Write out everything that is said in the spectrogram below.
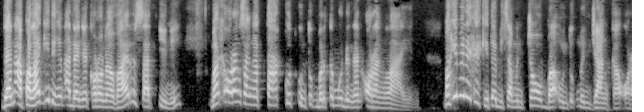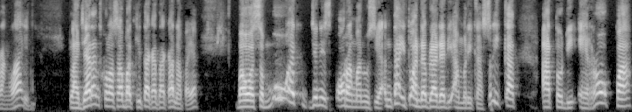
Dan apalagi dengan adanya coronavirus saat ini, maka orang sangat takut untuk bertemu dengan orang lain. Bagaimanakah kita bisa mencoba untuk menjangkau orang lain? Pelajaran sekolah sahabat kita katakan apa ya? Bahwa semua jenis orang manusia, entah itu Anda berada di Amerika Serikat atau di Eropa,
